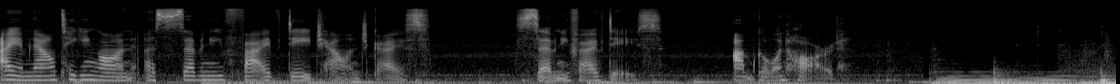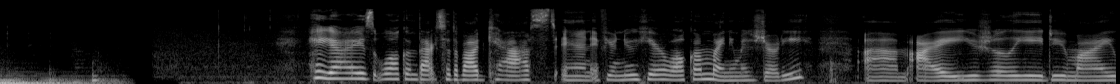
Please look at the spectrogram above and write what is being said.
I am now taking on a 75 day challenge, guys. 75 days. I'm going hard. Hey guys, welcome back to the podcast. And if you're new here, welcome. My name is Jodie. Um, I usually do my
